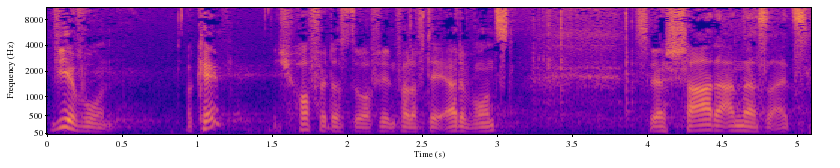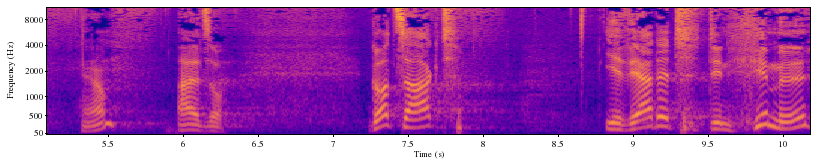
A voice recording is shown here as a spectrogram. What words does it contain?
wir wohnen. Okay? Ich hoffe, dass du auf jeden Fall auf der Erde wohnst. Das wäre schade andererseits. Ja? Also, Gott sagt, ihr werdet den Himmel,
